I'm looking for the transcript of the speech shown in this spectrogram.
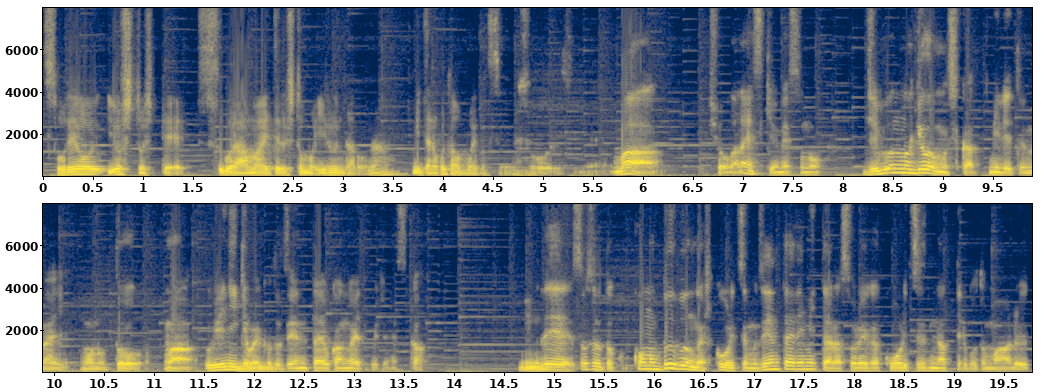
それを良しとして、すごい甘えてる人もいるんだろうな、みたいなことは思いますよね。そうですね。まあ、しょうがないですけどね、その、自分の業務しか見れてないものと、まあ、上に行けば行くほど全体を考えていくじゃないですか。うん、で、そうすると、この部分が非効率でも全体で見たらそれが効率になってることもある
